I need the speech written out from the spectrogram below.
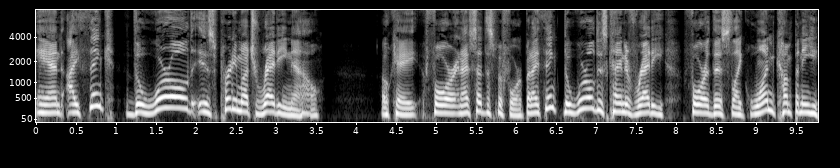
And I think the world is pretty much ready now okay, for, and I've said this before, but I think the world is kind of ready for this like one company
